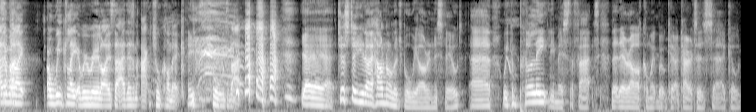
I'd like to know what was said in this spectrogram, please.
then we're like, a week later, we realise that there's an actual comic called that. Yeah, yeah, yeah. Just so you know how knowledgeable we are in this field, uh, we completely miss the fact that there are comic book characters uh, called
